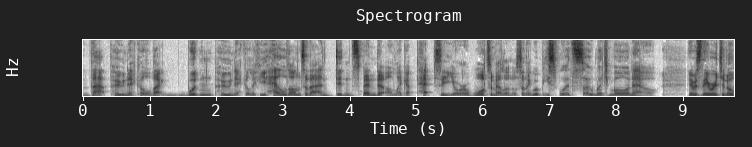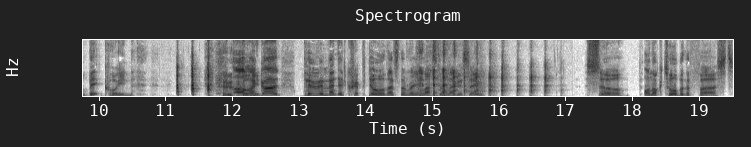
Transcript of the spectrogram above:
that Pooh nickel, that wooden Pooh nickel, if you held on to that and didn't spend it on like a Pepsi or a watermelon or something, would be worth so much more now. It was the original Bitcoin. Pooh oh coin. my god, Pooh invented crypto. That's the real lasting legacy. So, on October the 1st,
